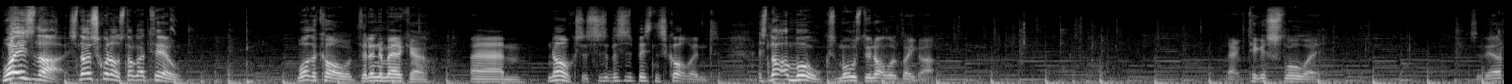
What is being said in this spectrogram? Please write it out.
What is that? It's not a squirrel, it's not got a tail. What are they called? They're in America. Um, no, because this is based in Scotland. It's not a mole, because moles do not look like that. Right, take it slowly. Is it there?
